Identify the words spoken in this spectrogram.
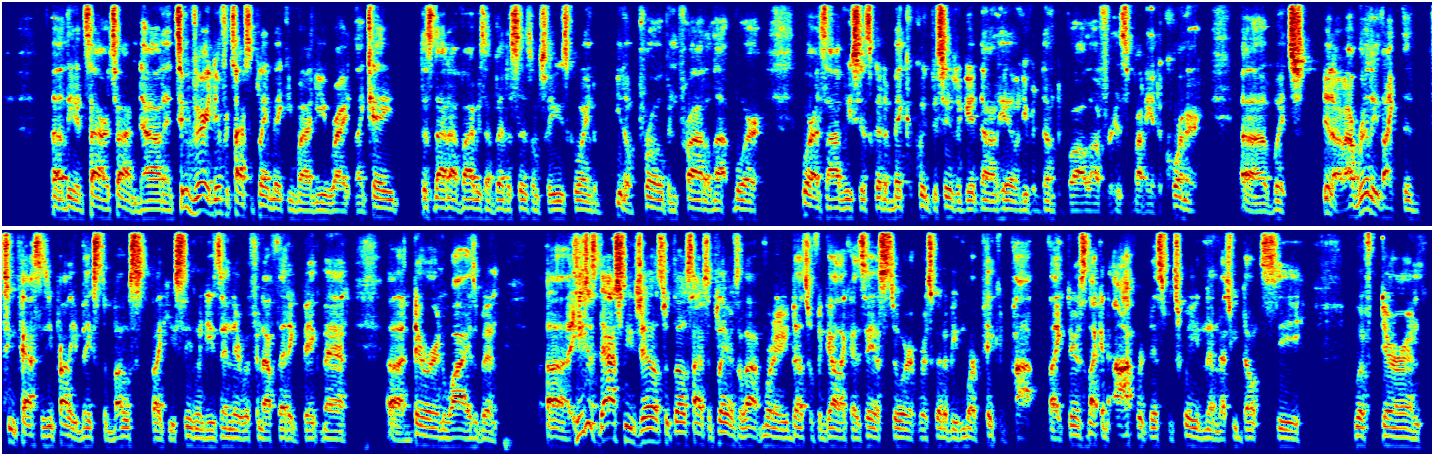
uh, the entire time down. And two very different types of playmaking, mind you, right? Like Cade does not have Ivey's athleticism, so he's going to, you know, probe and prod a lot more. Whereas Ivey's just going to make a quick decision, to get downhill, and even dump the ball off for his body in the corner. Uh, which, you know, I really like the two passes he probably makes the most, like you see when he's in there with an athletic big man, uh, Duren Wiseman. Uh, he just naturally gels with those types of players a lot more than he does with a guy like Isaiah Stewart, where it's going to be more pick and pop. Like there's like an awkwardness between them that you don't see with Duren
